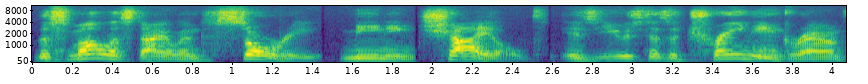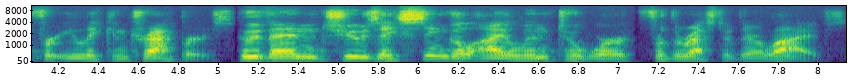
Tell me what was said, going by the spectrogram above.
The smallest island, Sori, meaning child, is used as a training ground for Eelakin trappers, who then choose a single island to work for the rest of their lives.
